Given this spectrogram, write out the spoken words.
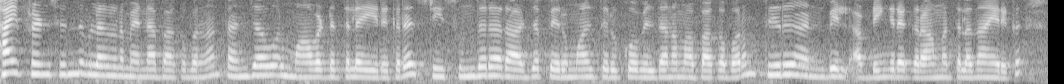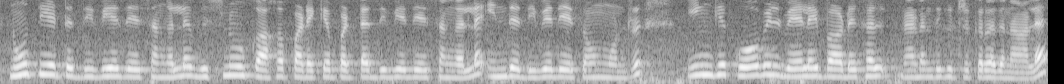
ஹாய் ஃப்ரெண்ட்ஸ் இந்த விழாவில் நம்ம என்ன பார்க்க போகிறோம்னா தஞ்சாவூர் மாவட்டத்தில் இருக்கிற ஸ்ரீ சுந்தரராஜ பெருமாள் திருக்கோவில் தான் நம்ம பார்க்க போகிறோம் திரு அன்பில் அப்படிங்கிற கிராமத்தில் தான் இருக்குது நூற்றி எட்டு திவ்ய தேசங்களில் விஷ்ணுவுக்காக படைக்கப்பட்ட திவ்ய தேசங்களில் இந்த திவ்ய தேசமும் ஒன்று. இங்கே கோவில் வேலைப்பாடுகள் நடந்துக்கிட்டு இருக்கிறதுனால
